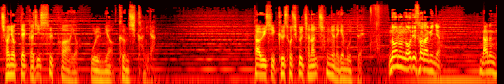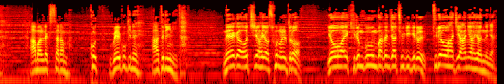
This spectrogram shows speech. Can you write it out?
저녁 때까지 슬퍼하여 울며 금식하니라 다윗이 그 소식을 전한 청년에게 묻되 너는 어디 사람이냐? 나는 아말렉 사람 곧 외국인의 아들이니이다. 내가 어찌하여 손을 들어 여호와의 기름 부음 받은 자 죽이기를 두려워하지 아니하였느냐?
